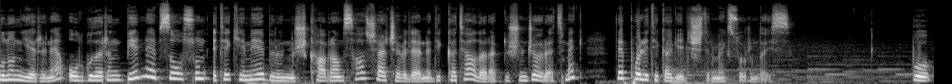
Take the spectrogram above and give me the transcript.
Bunun yerine olguların bir nebze olsun ete kemiğe bürünmüş kavramsal çerçevelerine dikkate alarak düşünce öğretmek ve politika geliştirmek zorundayız. Bu,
